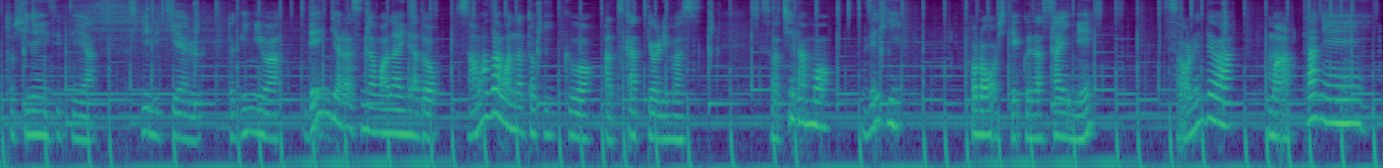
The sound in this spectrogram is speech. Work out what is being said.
都市伝説やスピリチュアル時にはデンジャラスな話題など様々なトピックを扱っております。そちらも是非フォローしてくださいね。それではまたね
